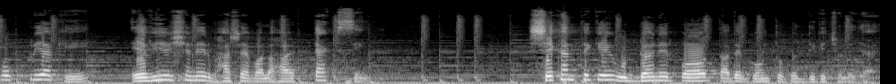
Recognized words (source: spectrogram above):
প্রক্রিয়াকে এভিয়েশনের ভাষায় বলা হয় ট্যাক্সিং। সেখান থেকে উড্ডয়নের পর তাদের গন্তব্যের দিকে চলে যায়।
